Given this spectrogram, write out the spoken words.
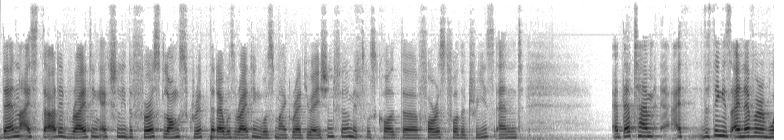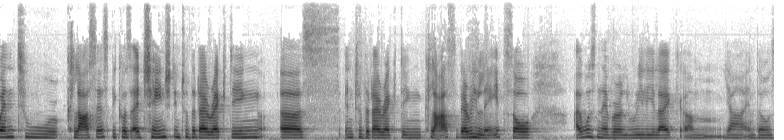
then I started writing. Actually, the first long script that I was writing was my graduation film. It was called The Forest for the Trees. And at that time, I, the thing is, I never went to classes because I changed into the directing uh, into the directing class very late. So I was never really like, um, yeah, in those.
